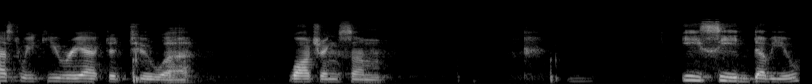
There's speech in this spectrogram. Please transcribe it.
last week you reacted to uh, watching some ECW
